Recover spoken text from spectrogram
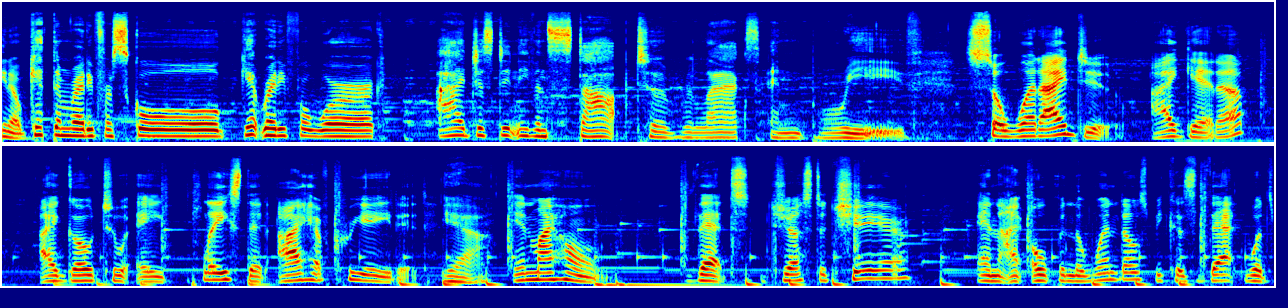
you know, get them ready for school, get ready for work. I just didn't even stop to relax and breathe. So what I do, I get up, I go to a place that I have created Yeah. in my home that's just a chair and I open the windows because that what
